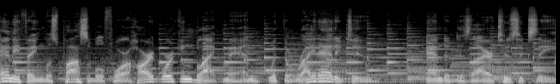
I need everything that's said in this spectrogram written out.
anything was possible for a hardworking black man with the right attitude and a desire to succeed.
